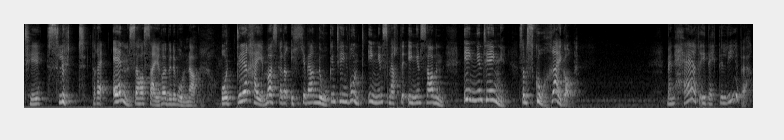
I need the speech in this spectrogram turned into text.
til slutt. Det er én som har seira over det vonde. Og der hjemme skal det ikke være noen ting vondt. Ingen smerte, ingen savn. Ingenting som skurrer en gang. Men her i dette livet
